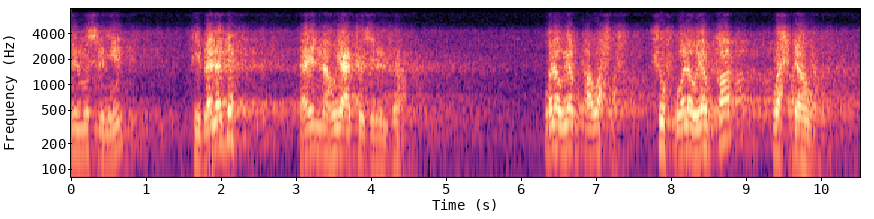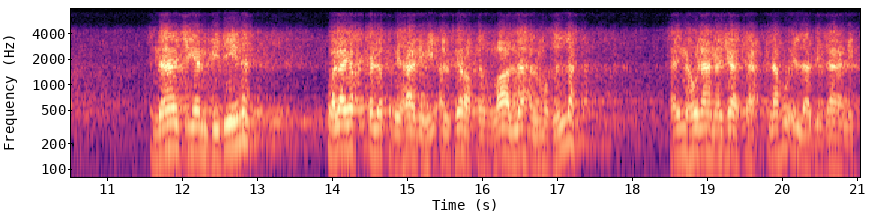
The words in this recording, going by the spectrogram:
للمسلمين في بلده فإنه يعتزل الفرق. ولو يبقى وحده شوف ولو يبقى وحده. ناجيا بدينه ولا يختلط بهذه الفرق الضالة المضلة فإنه لا نجاة له إلا بذلك.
